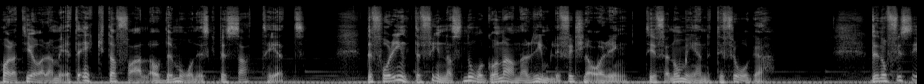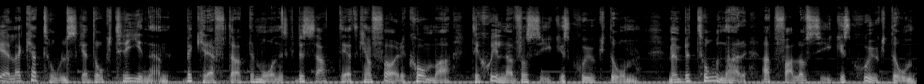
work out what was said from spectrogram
har att göra med ett äkta fall av demonisk besatthet. Det får inte finnas någon annan rimlig förklaring till fenomenet i fråga. Den officiella katolska doktrinen bekräftar att demonisk besatthet kan förekomma till skillnad från psykisk sjukdom men betonar att fall av psykisk sjukdom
